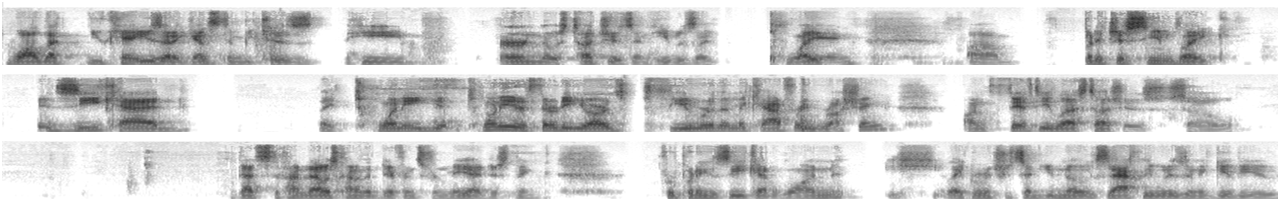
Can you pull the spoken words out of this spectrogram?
while that you can't use that against him because he earned those touches and he was like playing, um, but it just seemed like Zeke had like 20, 20 or thirty yards fewer than McCaffrey rushing on fifty less touches. So that's the kind. that was kind of the difference for me. I just think for putting Zeke at one, he, like Richard said, you know exactly what he's going to give you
